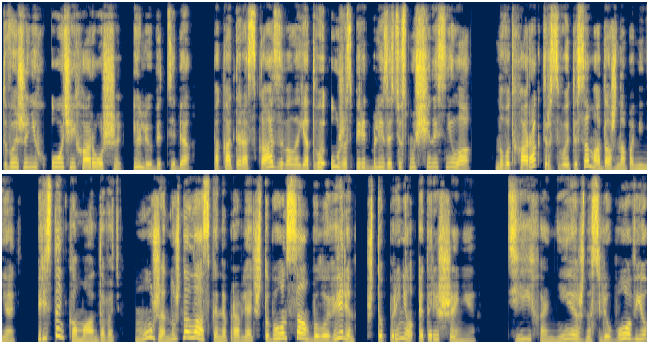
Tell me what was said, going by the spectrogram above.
Твой жених очень хороший и любит тебя. Пока ты рассказывала, я твой ужас перед близостью с мужчиной сняла. Но вот характер свой ты сама должна поменять. Перестань командовать. Мужа нужно лаской направлять, чтобы он сам был уверен, что принял это решение. Тихо, нежно, с любовью,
